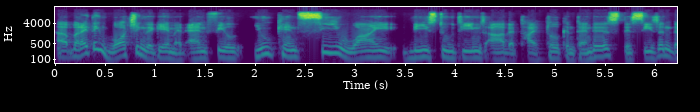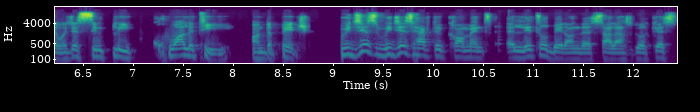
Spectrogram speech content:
Uh, but I think watching the game at Anfield, you can see why these two teams are the title contenders this season. There was just simply quality on the pitch. We just we just have to comment a little bit on the Salah's goal because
